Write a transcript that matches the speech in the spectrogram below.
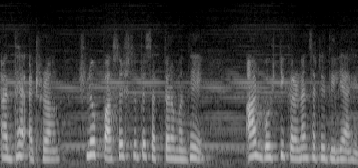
अध्याय अठरा श्लोक पासष्ट ते सत्तरमध्ये आठ गोष्टी करण्यासाठी दिल्या आहेत.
